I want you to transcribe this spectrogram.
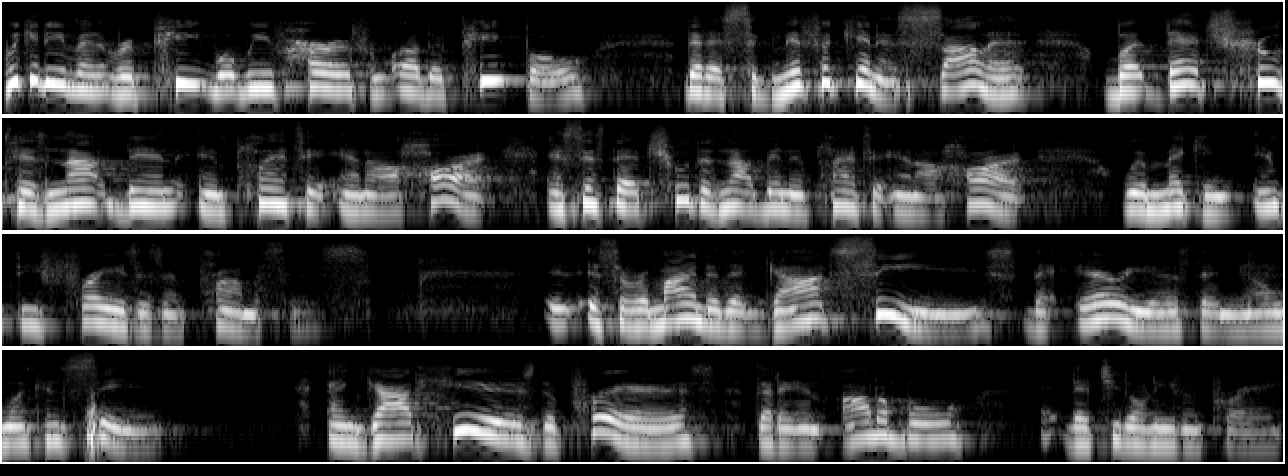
We could even repeat what we've heard from other people that is significant and solid, but that truth has not been implanted in our heart. And since that truth has not been implanted in our heart, we're making empty phrases and promises. It's a reminder that God sees the areas that no one can see. And God hears the prayers that are inaudible that you don't even pray.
